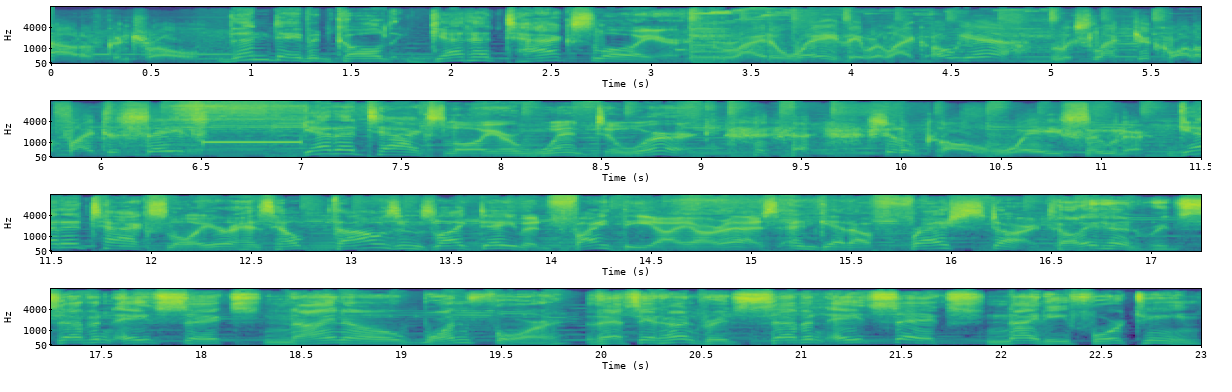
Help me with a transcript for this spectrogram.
out of control. Then David called Get a Tax Lawyer. Right away, they were like, oh, yeah, looks like you're qualified to save. Get a Tax Lawyer went to work. Should have called way sooner. Get a Tax Lawyer has helped thousands like David fight the IRS and get a fresh start. Call 800 786 9014. That's 800 786 9014.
